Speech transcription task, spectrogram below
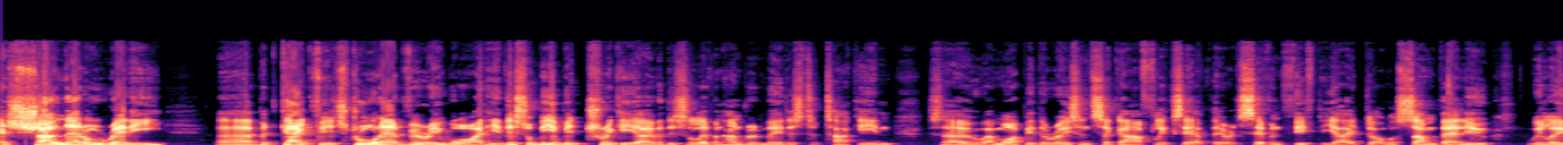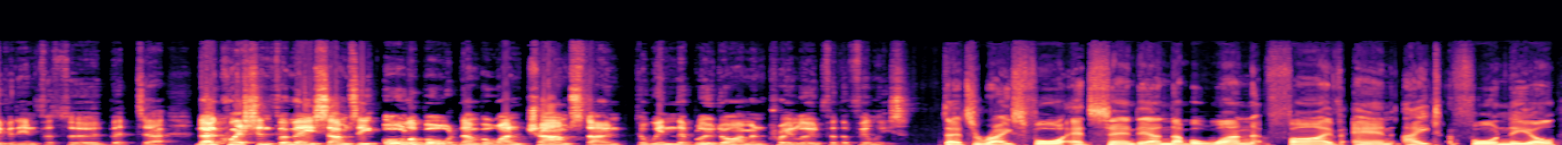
Has shown that already uh, but gate it's drawn out very wide here. This will be a bit tricky over this 1100 metres to tuck in. So uh, might be the reason Cigar Flicks out there at $758. Some value, we leave it in for third. But uh, no question for me, Sumsy. All aboard, number one Charmstone to win the Blue Diamond Prelude for the fillies. That's race four at Sandown, number one, five, and eight for Neil.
